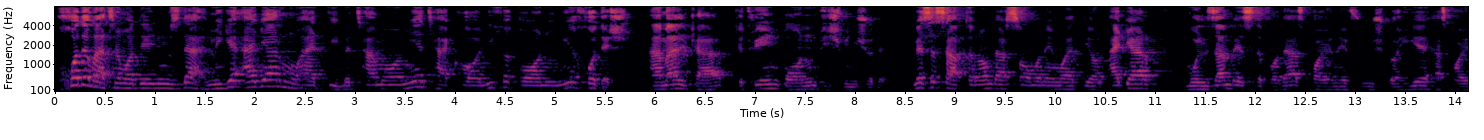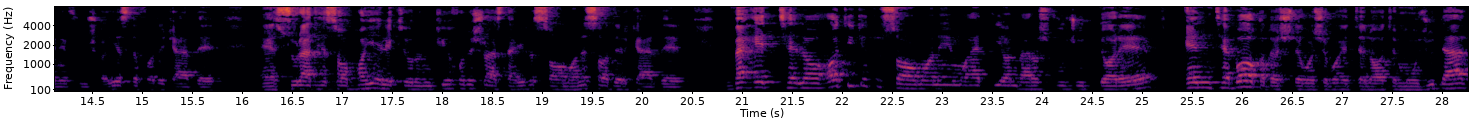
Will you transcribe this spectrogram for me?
خود متن ماده 19 میگه اگر معدی به تمامی تکالیف قانونی خودش عمل کرد که توی این قانون پیش بینی شده مثل ثبت نام در سامانه معدیان اگر ملزم به استفاده از پایانه فروشگاهی از پایانه فروشگاهی استفاده کرده صورت حساب های الکترونیکی خودش رو از طریق سامانه صادر کرده و اطلاعاتی که تو سامانه معدیان براش وجود داره انتباق داشته باشه با اطلاعات موجود در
